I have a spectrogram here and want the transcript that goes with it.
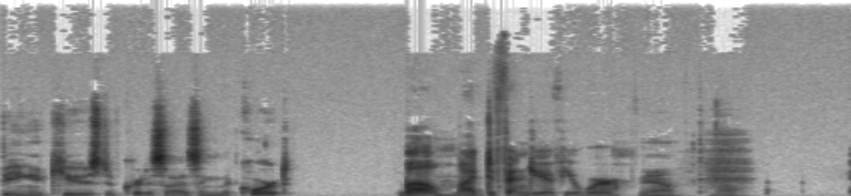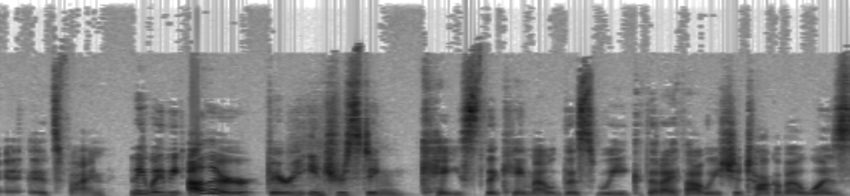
being accused of criticizing the court. Well, I'd defend you if you were. Yeah. Well, It's fine. Anyway, the other very interesting case that came out this week that I thought we should talk about was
